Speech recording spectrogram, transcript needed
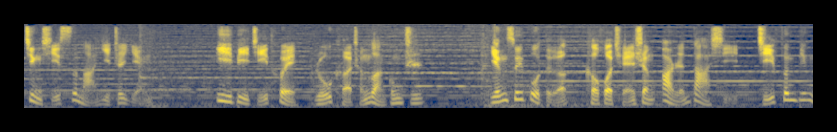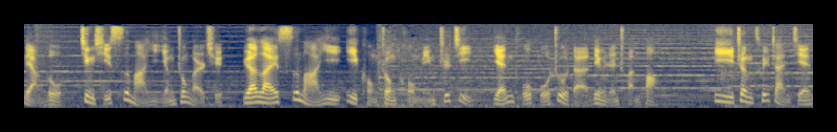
竟袭司马懿之营，义必急退，汝可乘乱攻之。营虽不得，可获全胜。”二人大喜，即分兵两路，竟袭司马懿营中而去。原来司马懿亦恐中孔明之计，沿途不住的令人传报。懿正催战间，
